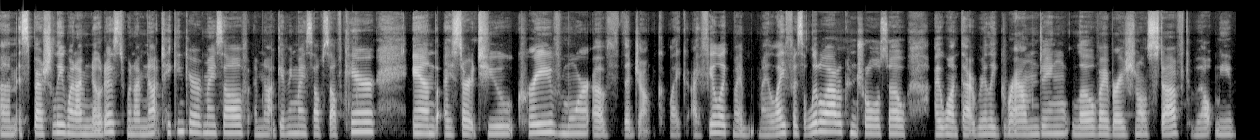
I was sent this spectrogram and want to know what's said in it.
um, especially when I've noticed when I'm not taking care of myself, I'm not giving myself self care, and I start to crave more of the junk. Like I feel like my, my life is a little out of control. So I want that really grounding, low vibrational stuff to help me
